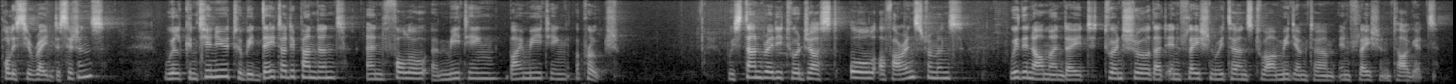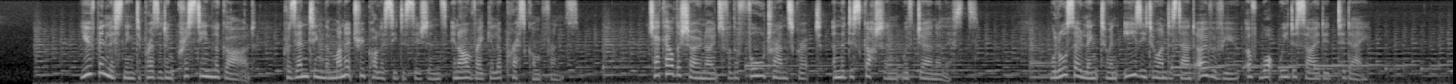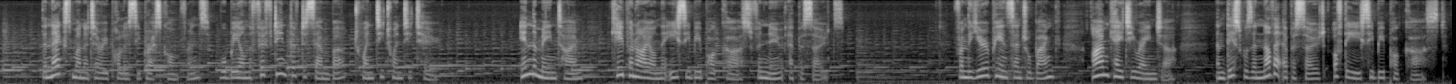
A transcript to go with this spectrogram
policy rate decisions will continue to be data dependent and follow a meeting by meeting approach. We stand ready to adjust all of our instruments within our mandate to ensure that inflation returns to our medium-term inflation target. You've been listening to President Christine Lagarde presenting the monetary policy decisions in our regular press conference. Check out the show notes for the full transcript and the discussion with journalists. We'll also link to an easy to understand overview of what we decided today. The next monetary policy press conference will be on the 15th of December 2022. In the meantime, keep an eye on the ECB podcast for new episodes. From the European Central Bank, I'm Katie Ranger and this was another episode of the ECB podcast.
